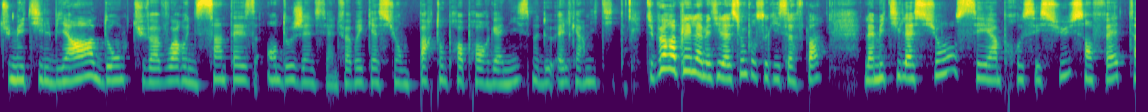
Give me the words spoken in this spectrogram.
tu méthyles bien, donc tu vas avoir une synthèse endogène, c'est-à-dire une fabrication par ton propre organisme de L-carnitine. Tu peux rappeler la méthylation pour ceux qui ne savent pas? La méthylation, c'est un processus en fait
